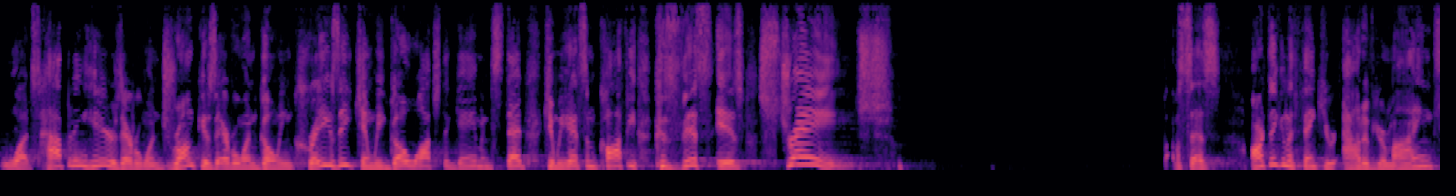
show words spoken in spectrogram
What's happening here? Is everyone drunk? Is everyone going crazy? Can we go watch the game instead? Can we get some coffee? Because this is strange. Bible says, aren't they going to think you're out of your mind?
